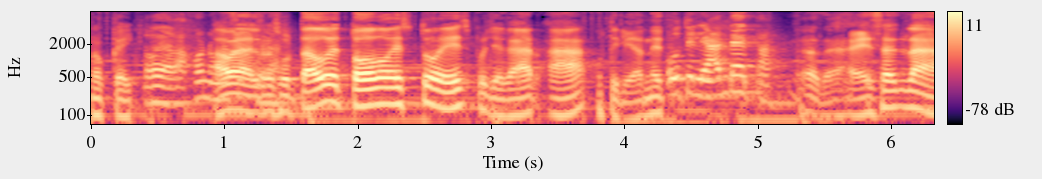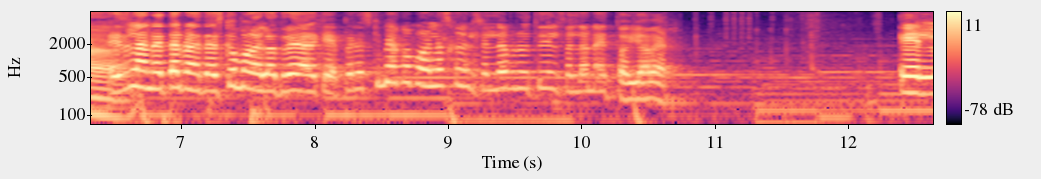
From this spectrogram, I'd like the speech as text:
Ok. lo de abajo no Ahora, el resultado de todo esto es pues llegar a utilidad neta. Utilidad neta. O sea, esa es la... Esa es la neta del planeta. Es como el otro día que, pero es que me hago bolas con el sueldo bruto y el sueldo neto. Y a ver, el,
